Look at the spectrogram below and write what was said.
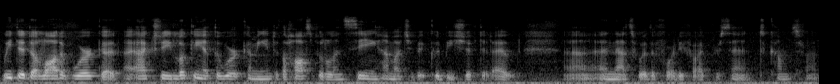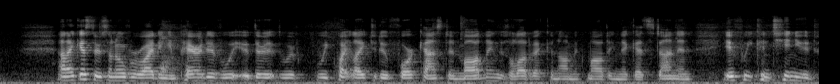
We did a lot of work at actually looking at the work coming into the hospital and seeing how much of it could be shifted out, uh, and that's where the 45% comes from. And I guess there's an overriding imperative. We, there, we quite like to do forecast and modeling. There's a lot of economic modeling that gets done, and if we continued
